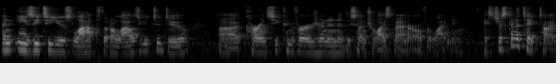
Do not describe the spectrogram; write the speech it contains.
an easy-to-use LAP that allows you to do uh, currency conversion in a decentralized manner over Lightning. It's just going to take time.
